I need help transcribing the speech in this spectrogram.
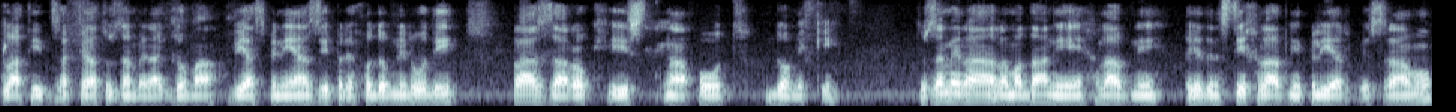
platiť zakat, to znamená, kto má viac peniazy pre chodobní ľudí, raz za rok ísť na pôd do Miky. To znamená, Ramadán je hlavný, jeden z tých hlavných pilier islámu.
